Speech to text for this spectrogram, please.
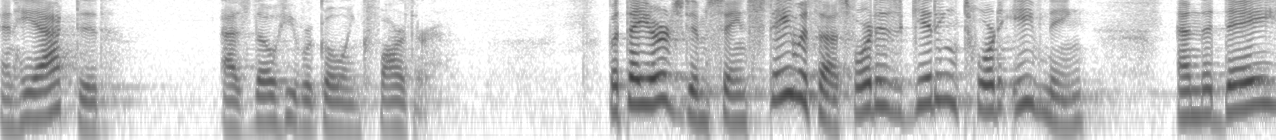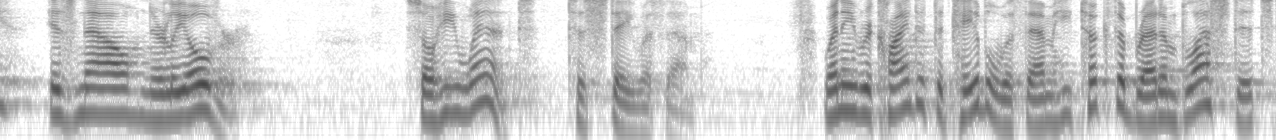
and he acted as though he were going farther. But they urged him, saying, Stay with us, for it is getting toward evening, and the day is now nearly over. So he went to stay with them. When he reclined at the table with them, he took the bread and blessed it,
